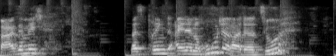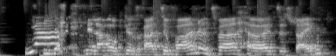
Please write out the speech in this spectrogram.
frage mich, was bringt einen Ruderer dazu, Ja, schneller auf das Rad zu fahren und zwar äh, zu steigen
